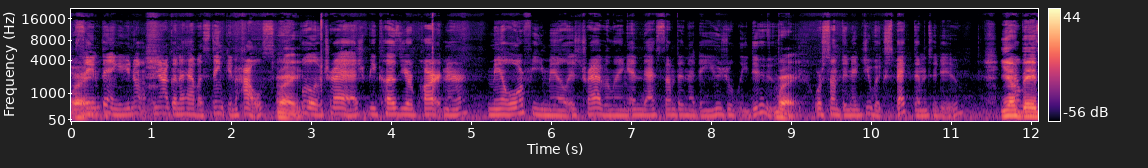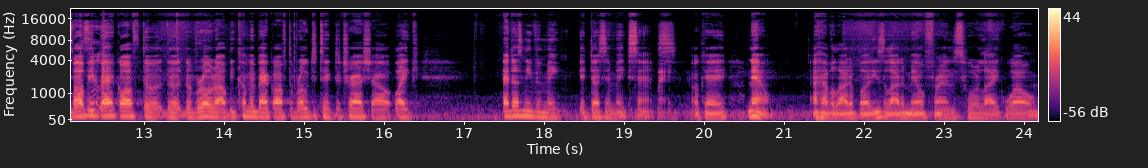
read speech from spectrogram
Right. Same thing. You don't. You're not gonna have a stinking house Right. full of trash because your partner, male or female, is traveling, and that's something that they usually do. Right. Or something that you expect them to do. yeah That babe i'll be back off the, the the road i'll be coming back off the road to take the trash out like that doesn't even make it doesn't make sense Right. okay now i have a lot of buddies a lot of male friends who are like well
